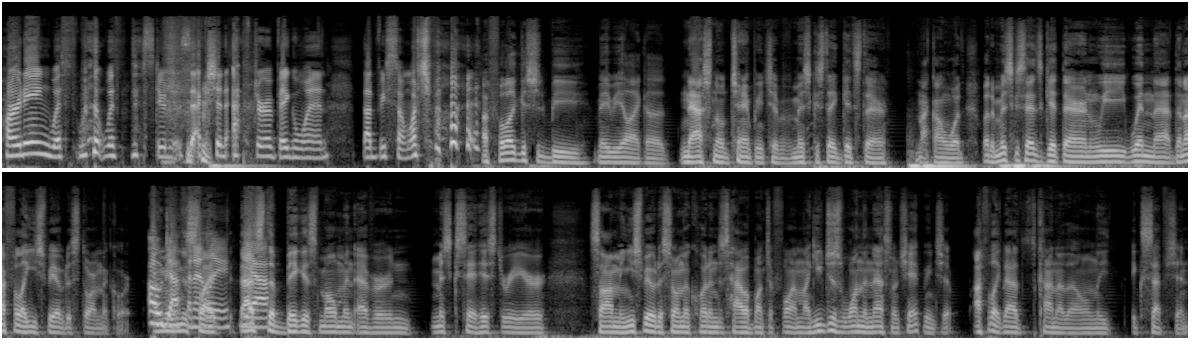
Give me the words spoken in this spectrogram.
partying with with the student section after a big win that'd be so much fun. I feel like it should be maybe like a national championship if Michigan State gets there. Knock on wood. But if Michigan State's get there and we win that, then I feel like you should be able to storm the court. Oh, I mean, It's definitely. like, that's Yeah. the biggest moment ever in Michigan State history. Or so I mean, you should be able to storm the court and just have a bunch of fun. Like you just won the national championship. I feel like that's kind of the only exception.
